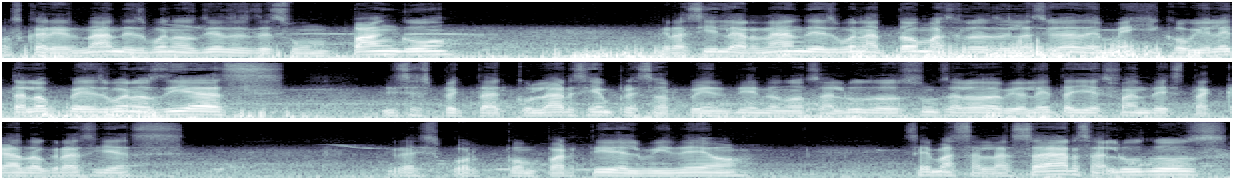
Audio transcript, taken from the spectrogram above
Oscar Hernández, buenos días desde Zumpango. Graciela Hernández, buena toma, saludos desde la Ciudad de México. Violeta López, buenos días. Dice espectacular, siempre sorprendiéndonos. Saludos, un saludo a Violeta, y es fan destacado, gracias. Gracias por compartir el video. Sema Salazar, saludos.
